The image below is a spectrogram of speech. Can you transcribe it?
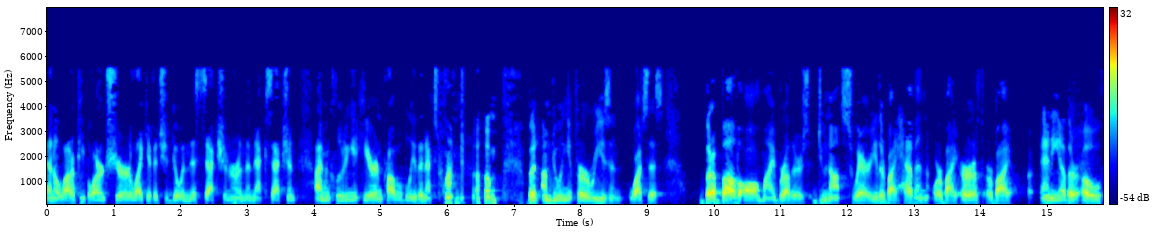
And a lot of people aren't sure, like, if it should go in this section or in the next section. I'm including it here and probably the next one. um, but I'm doing it for a reason. Watch this. But above all, my brothers, do not swear, either by heaven or by earth or by any other oath.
